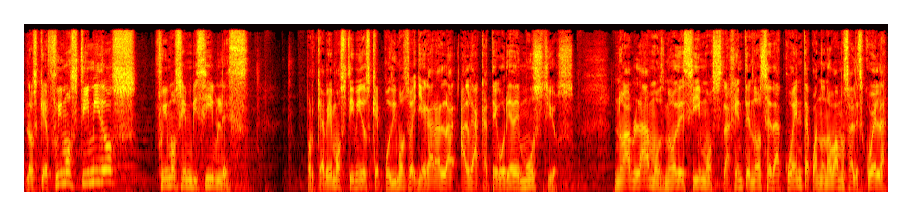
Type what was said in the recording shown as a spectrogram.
Los que fuimos tímidos, fuimos invisibles. Porque habíamos tímidos que pudimos llegar a la, a la categoría de mustios. No hablamos, no decimos. La gente no se da cuenta cuando no vamos a la escuela.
